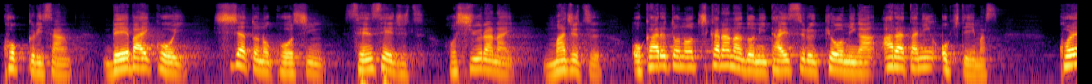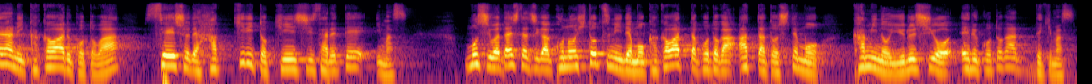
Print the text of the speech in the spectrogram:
こっくりさん霊媒行為死者との交信先生術星占い魔術オカルトの力などに対する興味が新たに起きています。これらに関わることは聖書ではっきりと禁止されています。もし私たちがこの一つにでも関わったことがあったとしても神の許しを得ることができます。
